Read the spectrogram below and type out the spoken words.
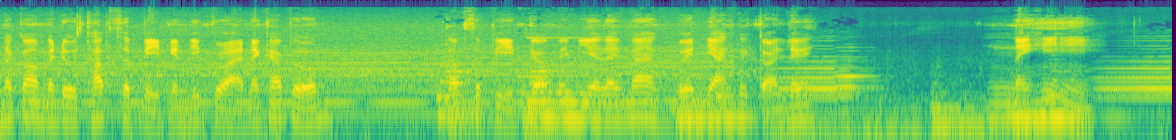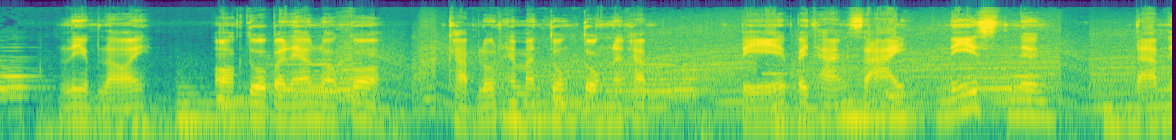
แล้วก็มาดูท็อปสปีดกันดีกว่านะครับผมท็อปสปีดก็ไม่มีอะไรมากเบิร์นยางไปก่อนเลยนี่เรียบร้อย ออกตัวไปแล้วเราก็ขับรถให้มันตรงๆนะครับ เป๋ไปทางซ้ายนิดหนึ่งตามใน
